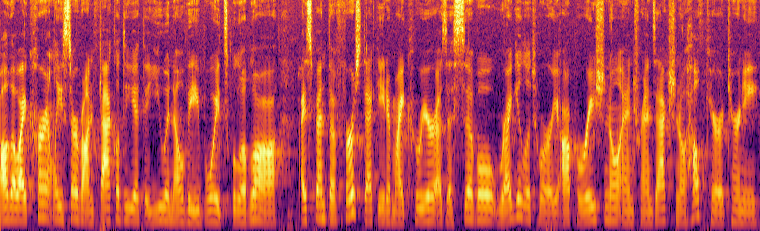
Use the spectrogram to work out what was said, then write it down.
Although I currently serve on faculty at the UNLV Boyd School of Law, I spent the first decade of my career as a civil, regulatory, operational, and transactional healthcare attorney,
